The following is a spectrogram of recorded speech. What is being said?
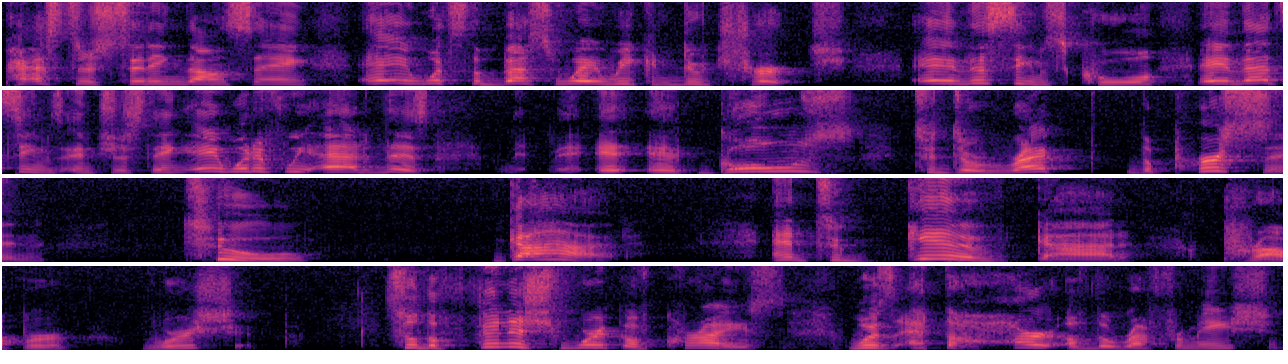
pastors sitting down saying, hey, what's the best way we can do church? Hey, this seems cool. Hey, that seems interesting. Hey, what if we add this? It, it goes to direct the person to God and to give God proper worship. So the finished work of Christ was at the heart of the Reformation.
